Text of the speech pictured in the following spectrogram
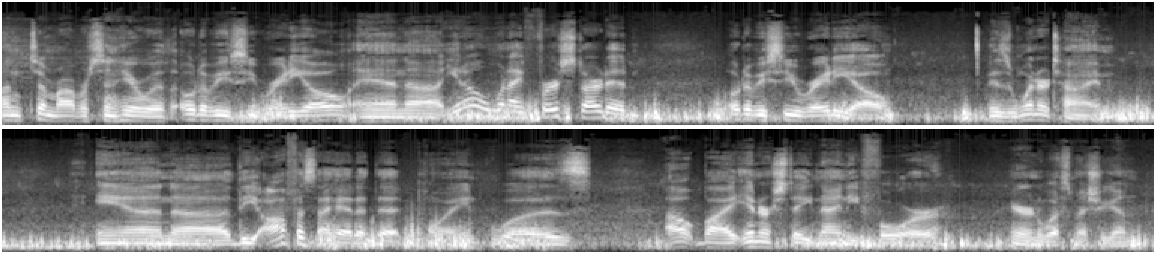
Everyone, Tim Robertson here with OWC Radio. And uh, you know, when I first started OWC Radio, it was wintertime, and uh, the office I had at that point was out by Interstate 94 here in West Michigan.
